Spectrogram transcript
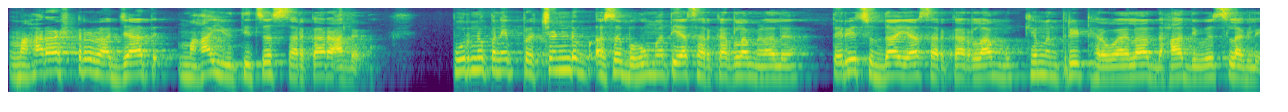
महाराष्ट्र राज्यात महायुतीचं सरकार आलं. पूर्णपणे प्रचंड असं बहुमत या सरकारला मिळालं तरी सुद्धा या सरकारला मुख्यमंत्री ठरवायला दहा दिवस लागले.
